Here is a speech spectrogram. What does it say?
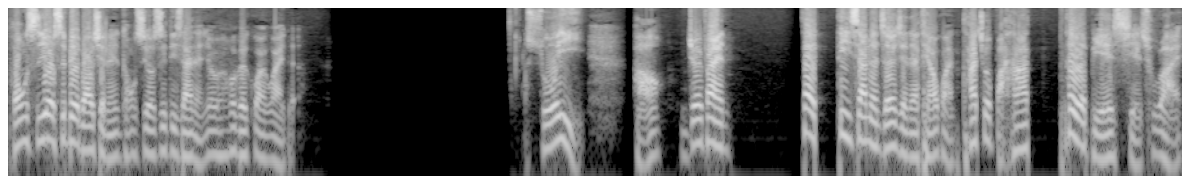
同时又是被保险人，同时又是第三人，又会不会怪怪的？所以，好，你就会发现，在第三人责任险的条款，他就把它特别写出来。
